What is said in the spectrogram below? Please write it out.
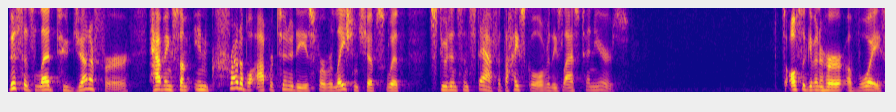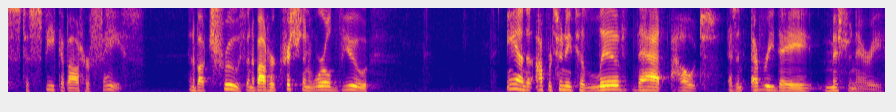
this has led to Jennifer having some incredible opportunities for relationships with students and staff at the high school over these last 10 years. It's also given her a voice to speak about her faith and about truth and about her Christian worldview and an opportunity to live that out as an everyday missionary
